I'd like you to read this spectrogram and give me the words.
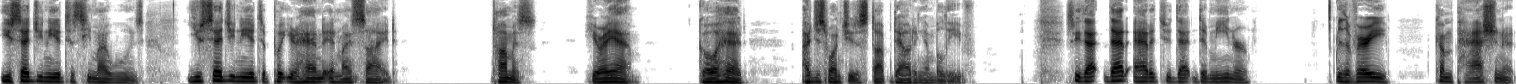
You said you needed to see my wounds. You said you needed to put your hand in my side. Thomas, here I am. Go ahead. I just want you to stop doubting and believe. See that that attitude, that demeanor is a very compassionate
